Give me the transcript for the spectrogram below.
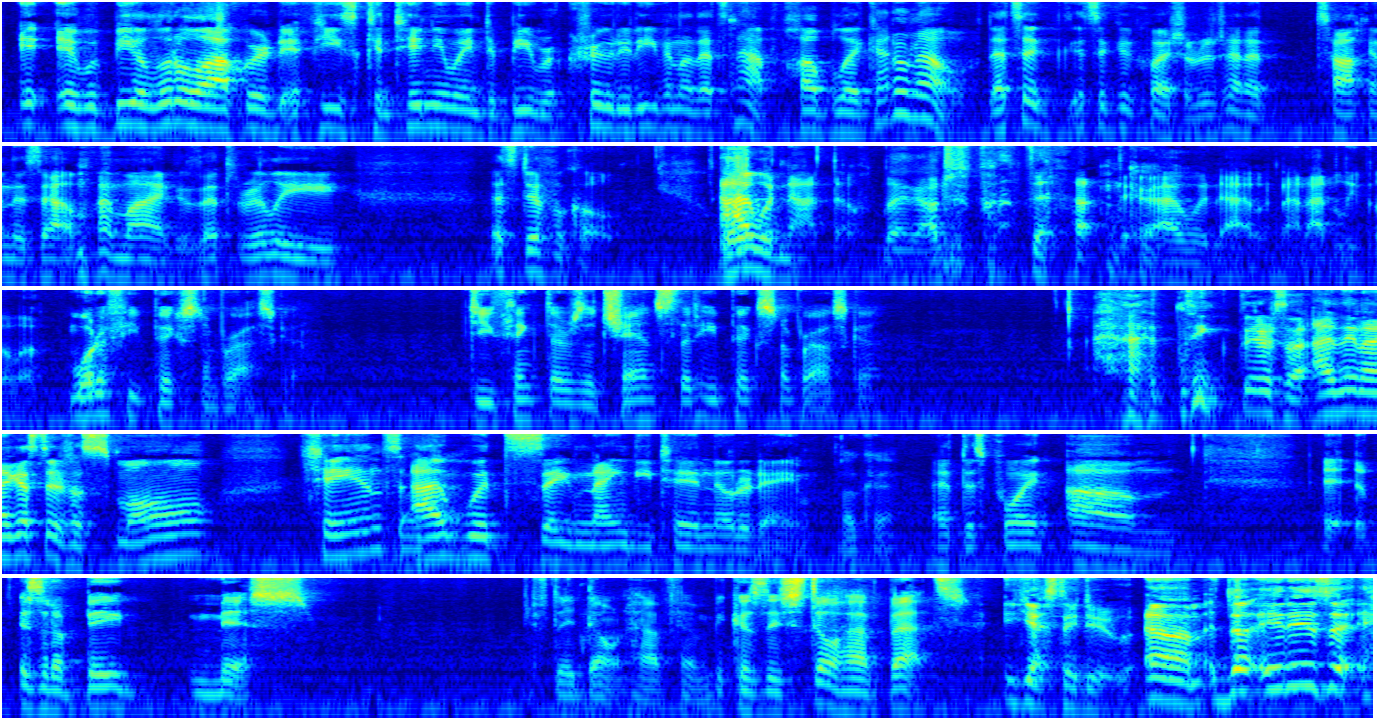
it, it would be a little awkward if he's continuing to be recruited, even though that's not public. I don't know. That's a it's a good question. I'm just kind of talking this out in my mind because that's really that's difficult. I would not though. Like I'll just put that out there. I would I would not. I'd leave it alone. What if he picks Nebraska? Do you think there's a chance that he picks Nebraska? I think there's a. I think I guess there's a small chance. I would say 90-10 Notre Dame Okay. at this point. Um, it- Is it a big miss they don't have him because they still have Betts? Yes, they do. Um, the, it is a,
